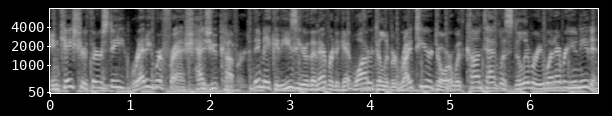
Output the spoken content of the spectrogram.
In case you're thirsty, Ready Refresh has you covered. They make it easier than ever to get water delivered right to your door with contactless delivery whenever you need it.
